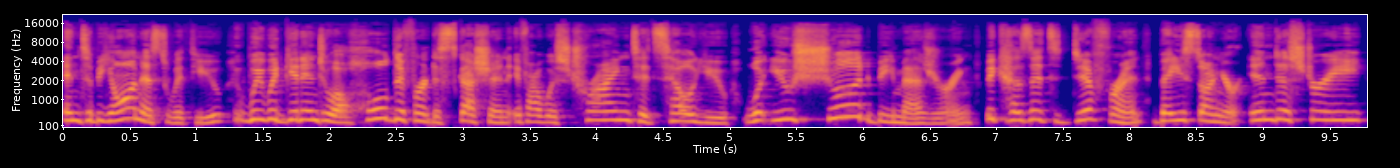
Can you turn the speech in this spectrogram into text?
And to be honest with you, we would get into a whole different discussion if I was trying to tell you what you should be measuring because it's different based on your industry,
